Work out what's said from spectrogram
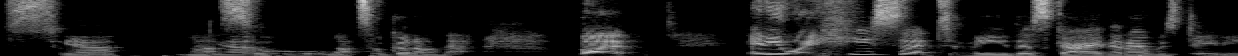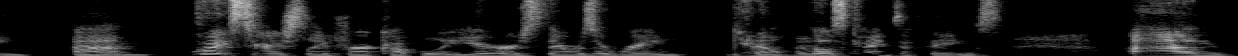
so Yeah. not Yeah. so not so good on that but anyway he said to me this guy that i was dating um quite seriously for a couple of years there was a ring you know Mhm. those kinds of things um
